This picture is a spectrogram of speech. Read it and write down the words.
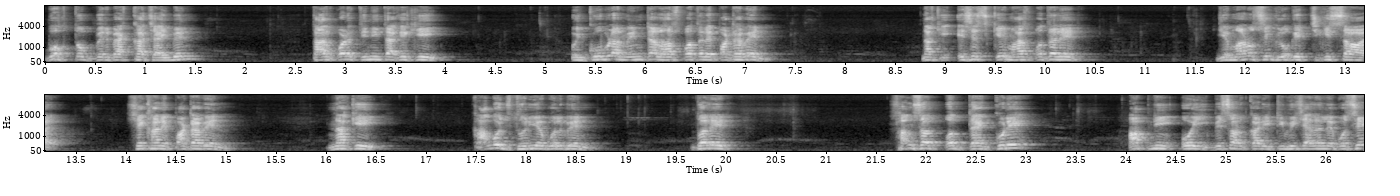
বক্তব্যের ব্যাখ্যা চাইবেন। তারপরে তিনি তাকে কি ওই গোবরা মেন্টাল হাসপাতালে পাঠাবেন? নাকি এসএসকেএম হাসপাতালের যে মানসিক রোগের চিকিৎসা হয়, সেখানে পাঠাবেন? নাকি কাগজ ধরিয়ে বলবেন, দলের সাংসদ পদ ত্যাগ করে আপনি ওই বেসরকারি টিভি চ্যানেলে বসে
